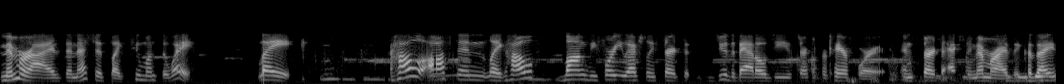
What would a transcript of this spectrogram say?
memorized and that shit's like two months away. Like how often like how long before you actually start to do the battle do you start to prepare for it and start to actually memorize it because i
